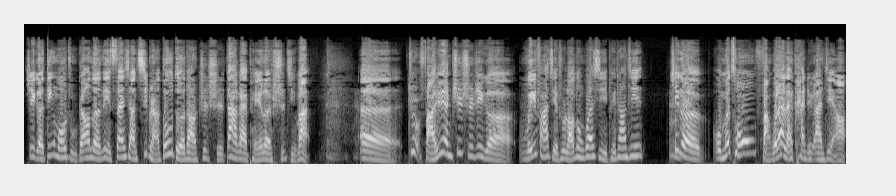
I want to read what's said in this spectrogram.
这个丁某主张的那三项基本上都得到支持，大概赔了十几万。呃，就是法院支持这个违法解除劳动关系赔偿金，这个我们从反过来来看这个案件啊，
